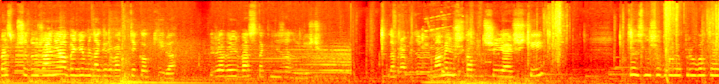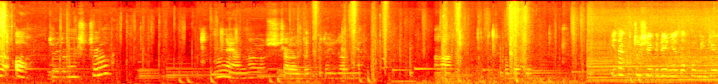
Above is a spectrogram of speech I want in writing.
bez przedłużania będziemy nagrywać tylko killa. Żeby was tak nie zanudzić. Dobra, widzowie, mamy już top 30. To jest nasza druga próba teraz. O! Czy to strzelał? Nie, no strzelał do, ktoś do mnie. Aha, to tylko boty. W czasie gry nie zapomnijcie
